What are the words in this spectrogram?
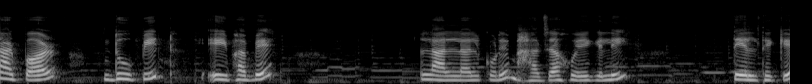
তারপর দু পিঠ এইভাবে লাল লাল করে ভাজা হয়ে গেলেই তেল থেকে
